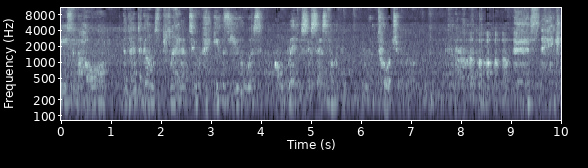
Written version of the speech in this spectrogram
In the hole. The Pentagon's plan to use you was already successful. The torture room. Snake,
